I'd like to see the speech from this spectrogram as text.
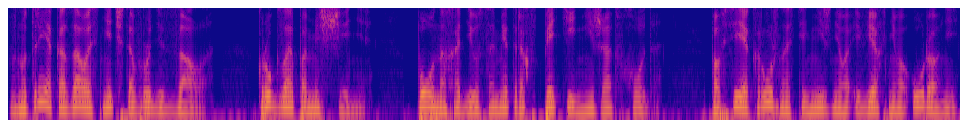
Внутри оказалось нечто вроде зала. Круглое помещение. Пол находился метрах в пяти ниже от входа. По всей окружности нижнего и верхнего уровней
